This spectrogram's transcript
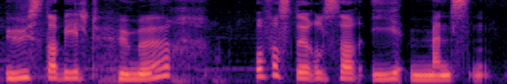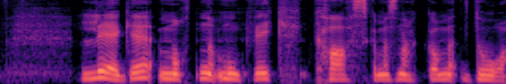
ustabilt humør og forstyrrelser i mensen. Lege Morten Munkvik, hva skal vi snakke om da?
